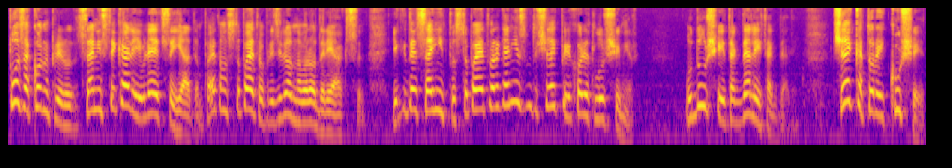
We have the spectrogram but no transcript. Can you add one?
по закону природы цианистый калий является ядом, поэтому вступает в определенного рода реакцию. И когда цианид поступает в организм, то человек переходит в лучший мир. Удушье и так далее, и так далее. Человек, который кушает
